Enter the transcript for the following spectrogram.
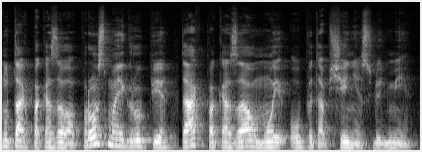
Ну так показал опрос в моей группе, так показал мой опыт общения с людьми.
